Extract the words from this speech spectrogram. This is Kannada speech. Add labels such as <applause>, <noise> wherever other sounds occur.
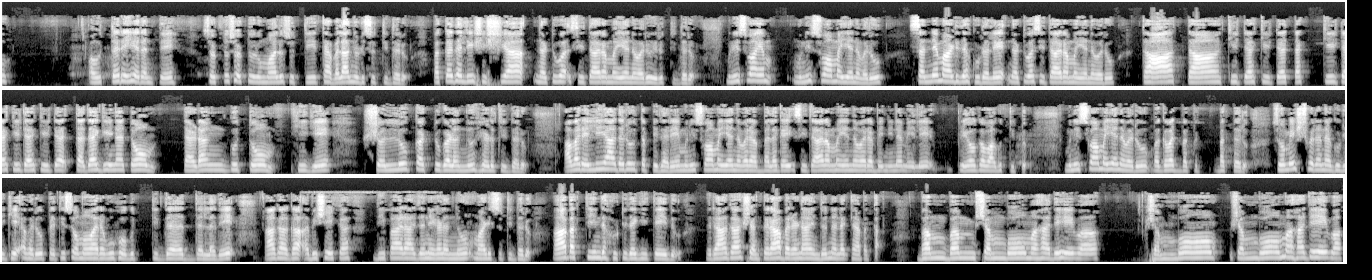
ಔತ್ತರೆಯರಂತೆ ಸೊಟ್ಟು ಸೊಟ್ಟು ರುಮಾಲು ಸುತ್ತಿ ತಬಲಾ ನುಡಿಸುತ್ತಿದ್ದರು. ಪಕ್ಕದಲ್ಲಿ ಶಿಷ್ಯ ನಟುವ ಸೀತಾರಾಮಯ್ಯನವರು ಇರುತ್ತಿದ್ದರು. ಮುನಿಸ್ವಾಯಂ, ಮುನಿಸ್ವಾಮಯ್ಯನವರು ಸನ್ನೆ ಮಾಡಿದ ಕೂಡಲೇ ನಟುವ ಸೀತಾರಾಮಯ್ಯನವರು ತಾ ತಾ, ಕಿಟ ಕಿಟ, ತಕ್, ಕಿಟ ಕಿಟ ತದಗಿಣ ತೋಂ, ತಡಂಗು ತೋಂ ಹೀಗೆ ಶೊಲ್ಲುಕಟ್ಟುಗಳನ್ನು ಹೇಳುತ್ತಿದ್ದರು. ಅವರೆಲ್ಲಿಯಾದರೂ ತಪ್ಪಿದರೆ ಮುನಿಸ್ವಾಮಯ್ಯನವರ ಬಲಗೈ ಸೀತಾರಾಮಯ್ಯನವರ ಬೆನ್ನಿನ ಮೇಲೆ ಪ್ರಯೋಗವಾಗುತ್ತಿತ್ತು. ಮುನಿಸ್ವಾಮಯ್ಯನವರು ಭಗವದ್ ಭಕ್ತರು. ಸೋಮೇಶ್ವರನ ಗುಡಿಗೆ ಅವರು ಪ್ರತಿ ಸೋಮವಾರವೂ ಹೋಗುತ್ತಿದ್ದದಲ್ಲದೆ ಆಗಾಗ ಅಭಿಷೇಕ ದೀಪಾರಾಧನೆಗಳನ್ನು ಮಾಡಿಸುತ್ತಿದ್ದರು. ಆ ಭಕ್ತಿಯಿಂದ ಹುಟ್ಟಿದ ಗೀತೆ ಇದು. ರಾಗ ಶಂಕರಾಭರಣ ಎಂದು ನನ್ನ ಜ್ಞಾಪಕ ಬಂ ಬಂ ಶಂಭೋ ಮಹದೇವ. ಶಂಭೋ ಶಂಭೋ ಮಹದೇವ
